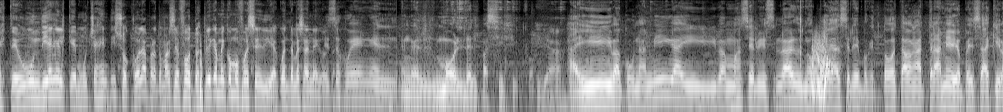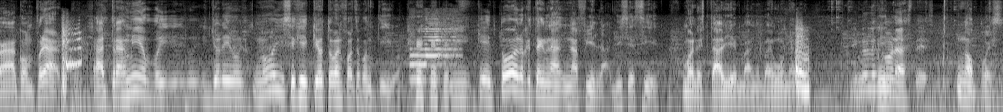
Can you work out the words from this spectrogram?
este, hubo un día en el que mucha gente hizo cola para tomarse fotos. Explícame cómo fue ese día, cuéntame esa anécdota. Eso fue en el, en el mall del Pacífico. Ya. Ahí iba con una amiga y íbamos a servir largo y no podía servir porque todos estaban atrás mío. Yo pensaba que iban a comprar. Atrás mío, pues, y yo le digo, no, dice que quiero tomar foto contigo. y que todo lo que está en la, en la fila, dice sí. Bueno, está bien, mano, va una. ¿Y no les Y- cobraste? No, pues.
